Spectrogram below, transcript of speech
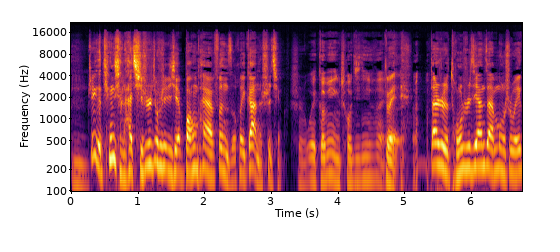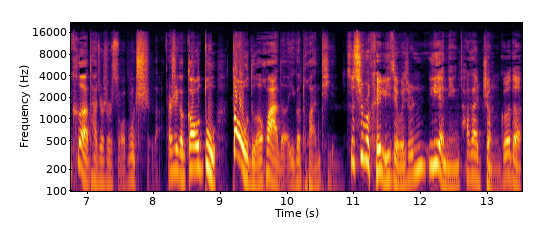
嗯，这个听起来其实就是一些帮派分子会干的事情。是为革命筹集经费。，对，但是同时间在孟什维克，他就是所不齿的，他是一个高度道德化的一个团体。所以是不是可以理解为，就是列宁他在整个的，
